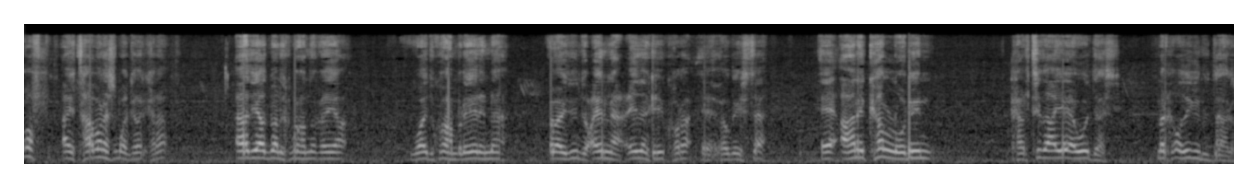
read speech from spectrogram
qof ay taabanayso baan garan karaa aad iyo aad baan isku mahadnaqayaa. Waa idinku hambalyaynaynaa waa idin ducaynaynaa ciidankii kora ee xoogaysta ee aanay ka lumin kartidaa iyo awooddaas. Marka odaygiinu daalo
